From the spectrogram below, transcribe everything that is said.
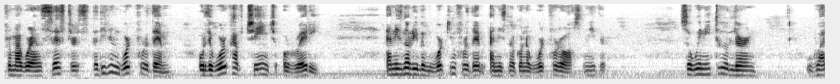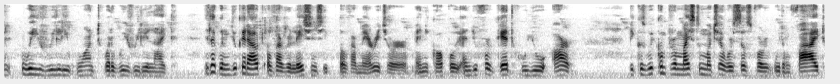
from our ancestors that didn't work for them or the work have changed already and it's not even working for them and it's not going to work for us neither. So we need to learn what we really want what we really like. It's like when you get out of a relationship of a marriage or any couple and you forget who you are. Because we compromise too much ourselves for we don't fight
